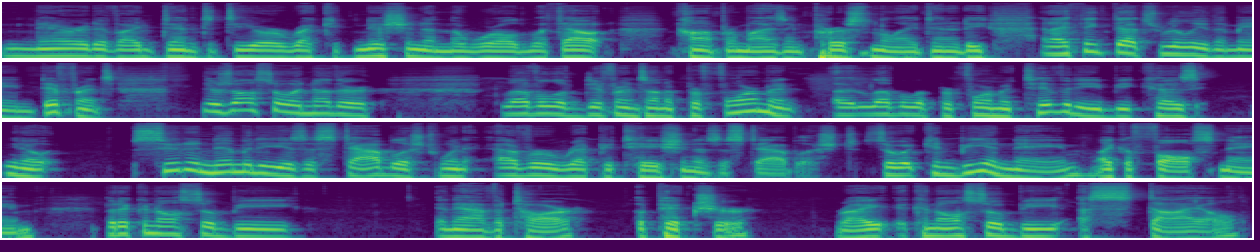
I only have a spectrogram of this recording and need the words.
narrative identity or recognition in the world without compromising personal identity. And I think that's really the main difference. There's also another level of difference on a performance a level of performativity because you know pseudonymity is established whenever reputation is established. So it can be a name, like a false name, but it can also be an avatar, a picture, right? It can also be a style,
